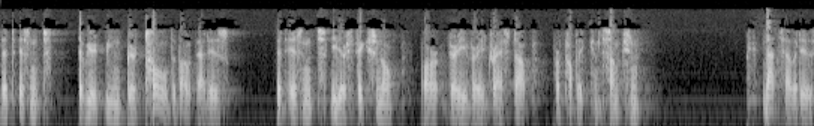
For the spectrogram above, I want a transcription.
that isn't that we're being we're told about that is that isn't either fictional or very very dressed up for public consumption. That's how it is.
